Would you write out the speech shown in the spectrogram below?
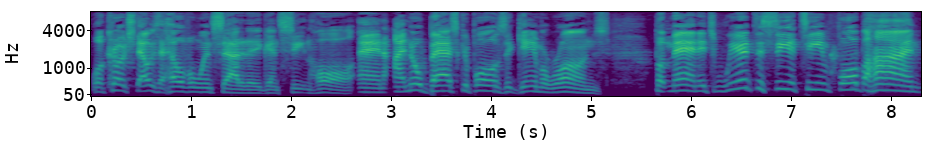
Well, Coach, that was a hell of a win Saturday against Seton Hall. And I know basketball is a game of runs, but man, it's weird to see a team fall behind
